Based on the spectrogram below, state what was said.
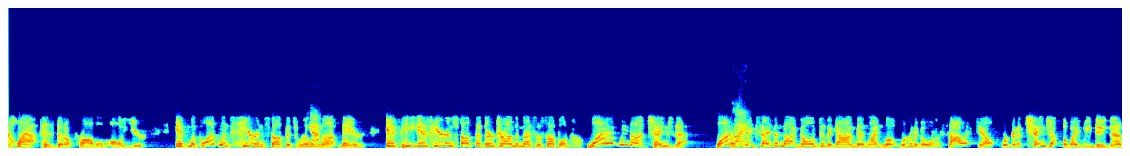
clap has been a problem all year, if McLaughlin's hearing stuff that's really yeah. not there, if he is hearing stuff that they're trying to mess us up on, why have we not changed that? Why has right. Nick Saban not gone to the guy and been like, look, we're going to go on a silent count. We're going to change up the way we do this.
